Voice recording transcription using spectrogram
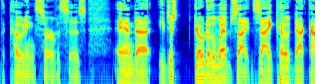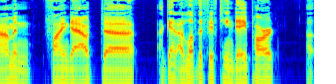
the coating services. And uh, you just go to the website zycoat.com and find out. Uh, again, I love the fifteen day part. Uh,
